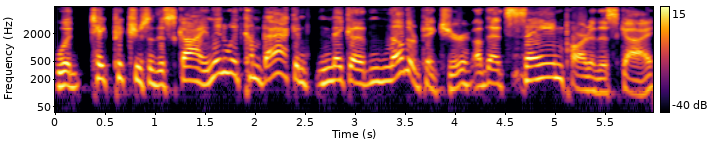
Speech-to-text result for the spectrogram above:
would take pictures of the sky and then would come back and make another picture of that same part of the sky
